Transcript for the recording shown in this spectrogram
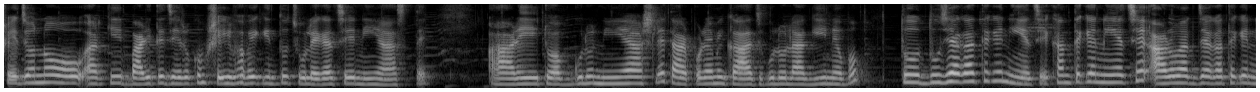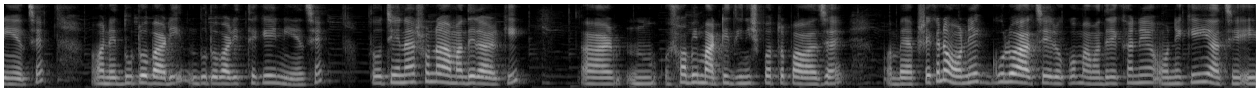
সেই জন্য ও আর কি বাড়িতে যেরকম সেইভাবে কিন্তু চলে গেছে নিয়ে আসতে। আর এই টবগুলো নিয়ে আসলে তারপরে আমি গাছগুলো লাগিয়ে নেব। তো দু জায়গা থেকে নিয়েছে, এখান থেকে নিয়েছে, আরও এক জায়গা থেকে নিয়েছে। মানে দুটো বাড়ি, দুটো বাড়ির থেকেই নিয়েছে। তো চেনাশোনা আমাদের আর কি। আর সবই মাটির জিনিসপত্র পাওয়া যায়। ব্যবসা, এখানে অনেকগুলো আছে এরকম। আমাদের এখানে অনেকেই আছে এই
